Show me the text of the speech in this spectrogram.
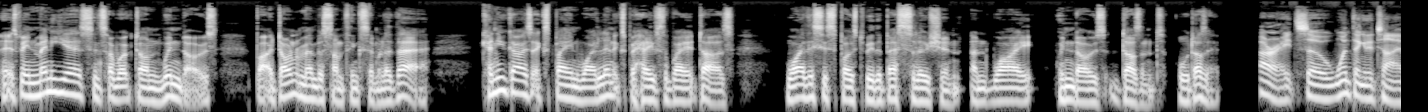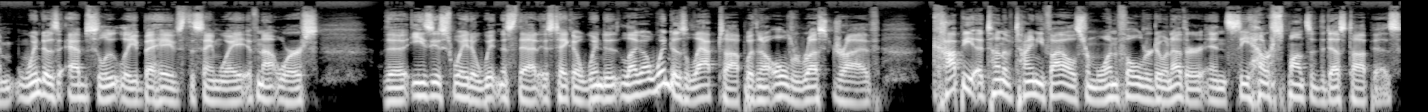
It's been many years since I worked on Windows, but I don't remember something similar there. Can you guys explain why Linux behaves the way it does, why this is supposed to be the best solution, and why Windows doesn't, or does it? All right, so one thing at a time. Windows absolutely behaves the same way, if not worse. The easiest way to witness that is take a Windows like a Windows laptop with an old Rust drive copy a ton of tiny files from one folder to another and see how responsive the desktop is.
